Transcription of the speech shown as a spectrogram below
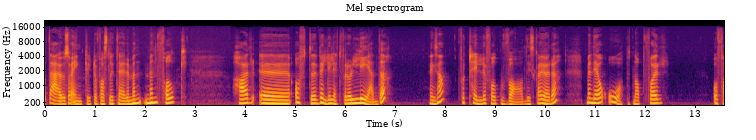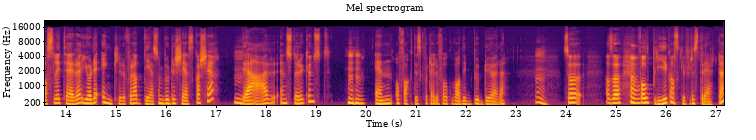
at det er jo så enkelt å fasilitere. Men, men folk har eh, ofte veldig lett for å lede. Ikke sant? Fortelle folk hva de skal gjøre. Men det å åpne opp for å fasilitere gjør det enklere for at det som burde skje, skal skje. Det er en større kunst enn å faktisk fortelle folk hva de burde gjøre. Så altså, folk blir ganske frustrerte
